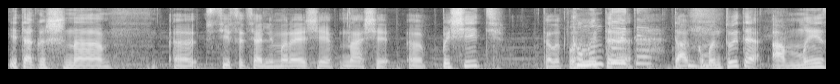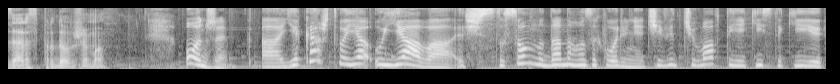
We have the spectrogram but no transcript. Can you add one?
і також на всі соціальні мережі наші. Пишіть. Телефонуйте, Коментуйте. так, коментуйте, а ми зараз продовжимо. Отже, а яка ж твоя уява стосовно даного захворювання? Чи відчував ти якісь такі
